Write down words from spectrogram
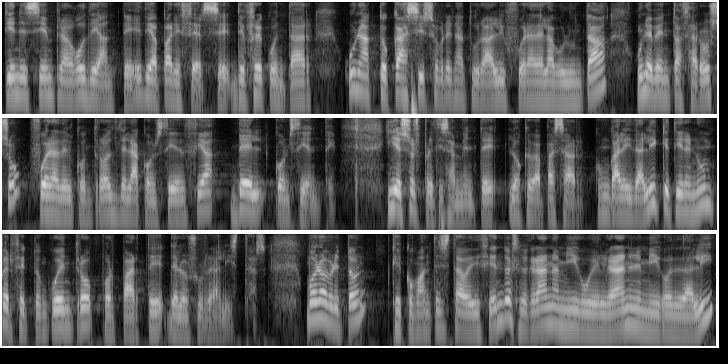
tienen siempre algo de ante, de aparecerse, de frecuentar un acto casi sobrenatural y fuera de la voluntad, un evento azaroso, fuera del control de la conciencia del consciente. Y eso es precisamente lo que va a pasar con Gala y Dalí, que tienen un perfecto encuentro por parte de los surrealistas. Bueno, Bretón que como antes estaba diciendo es el gran amigo y el gran enemigo de Dalí,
